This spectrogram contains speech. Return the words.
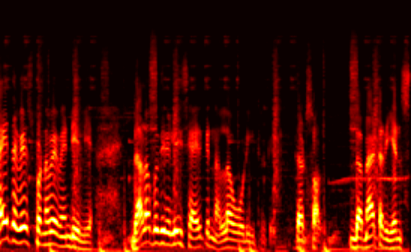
டயத்தை வேஸ்ட் பண்ணவே வேண்டிய இல்லையா தளபதி ரிலீஸ் ஆயிருக்கு நல்லா ஓடிக்கிட்டு இருக்கு தட்ஸ் ஆல் த மேட்டர் என்ஸ்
